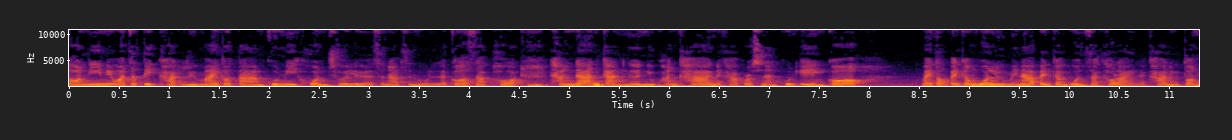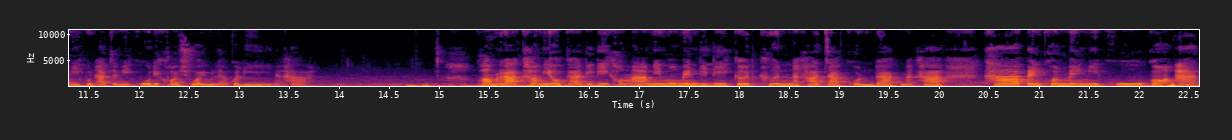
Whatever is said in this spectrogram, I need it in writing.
ตอนนี้ไม่ว่าจะติดขัดหรือไม่ก็ตาม คุณมีคนช่วยเหลือสนับสนุน แล้วก็ซัพพอร์ตทางด้านการเงินอยู่ข้างๆนะคะ เพราะฉะนั้นคุณเองก็ไม่ต้องเป็นกังวลหรือไม่น่าเป็นกังวลสักเท่าไหร่นะคะ หรือตอนนี้คุณอาจจะมีคู่ที่คอยช่วยอยู่แล้วก็ดีนะคะ ความรักค่ะมีโอกาสดีๆ เข้ามามีโมเมนต์ดีๆ เกิดขึ้นนะคะ จากคนรักนะคะถ้าเป็นคนไม่มีคู่ก็อาจ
